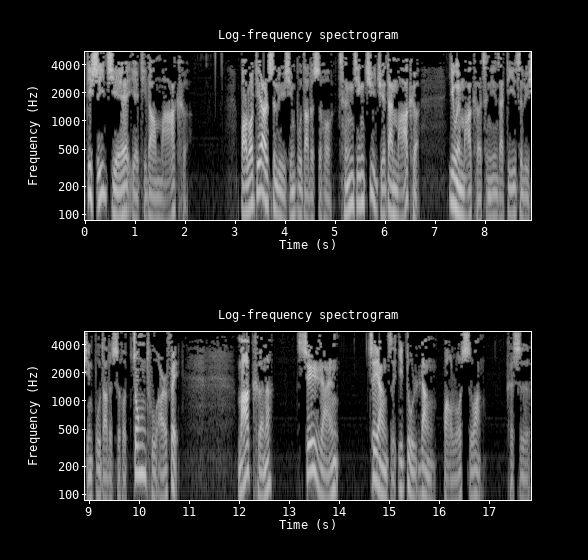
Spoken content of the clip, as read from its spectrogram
第十一节也提到马可，保罗第二次旅行布道的时候，曾经拒绝带马可，因为马可曾经在第一次旅行布道的时候中途而废。马可呢，虽然这样子一度让保罗失望，可是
